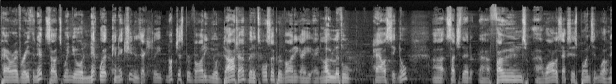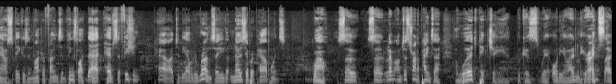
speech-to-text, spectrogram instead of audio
power over Ethernet. So it's when your network connection is actually not just providing your data, but it's also providing a, a low level power signal. Uh, such that uh, phones, uh, wireless access points, and well, now speakers and microphones and things like that have sufficient power to be able to run. So you've got no separate power points. Wow. So so I'm just trying to paint a, a word picture here because we're audio only, right? So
